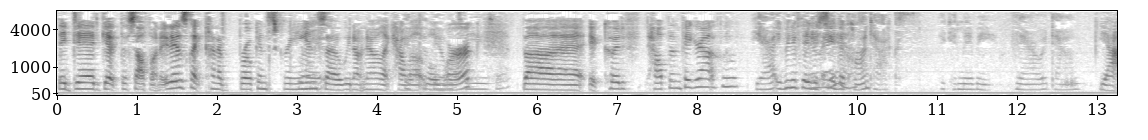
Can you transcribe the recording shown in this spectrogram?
they did get the cell phone. It is like kind of broken screen, Right. so we don't know like how well it will be able to work. it. But it could f- help them figure out who. Yeah, even if they just see the contacts, they can maybe narrow it down. Yeah.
